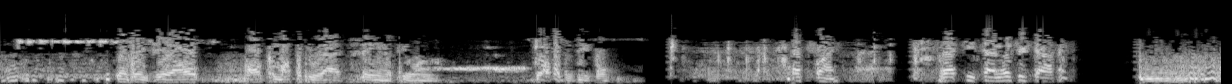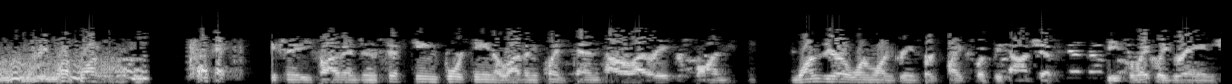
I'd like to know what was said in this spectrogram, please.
No big deal. I'll, I'll come up through that scene if you want. Drop some people. That's fine. Rescue 10, what's your staffing? Report one. Okay. Station 85 engines 15, 14, 11, Quint 10, power ladder 8, respond. 1011 Greensburg Pike, Sewickley Township, east of Wakely Grange.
